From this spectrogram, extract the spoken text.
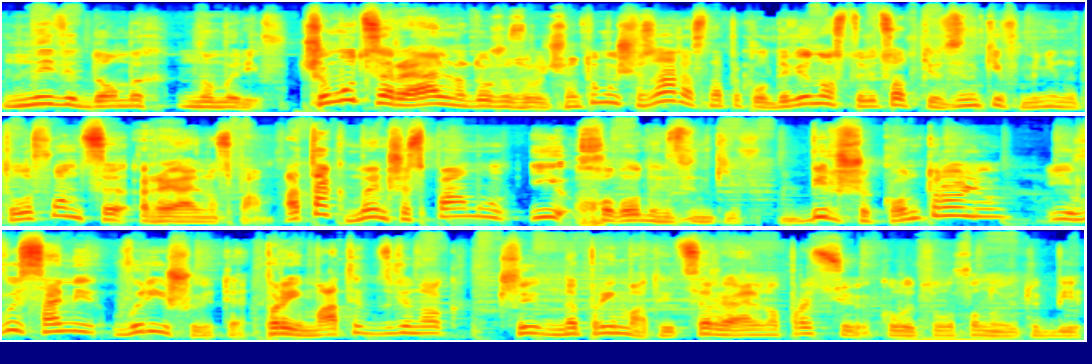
невідомих номерів. Чому це реально дуже зручно? Тому що зараз, наприклад, 90% дзвінків мені на телефон це реально спам. А так менше спаму і холодних дзвінків. Більше контролю, і ви самі вирішуєте, приймати дзвінок чи не приймати. І це реально працює, коли телефонує тобі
